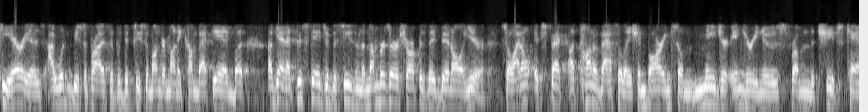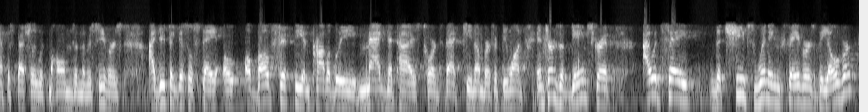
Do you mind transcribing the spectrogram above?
key areas, I wouldn't be surprised if we did see some under money come back in. But again, at this stage of the season, the numbers are as sharp as they've been all year. So I don't expect a ton of vacillation, barring some major injury news from the Chiefs camp, especially with Mahomes and the receivers. I do think this will stay above 50 and probably magnetized towards that key number 51. In terms of game script, I would say the Chiefs winning favors the over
